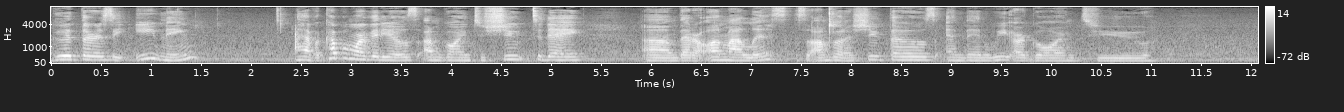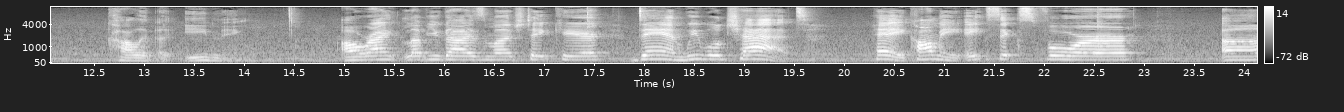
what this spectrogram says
good Thursday evening. I have a couple more videos I'm going to shoot today um, that are on my list. So I'm going to shoot those and then we are going to call it an evening. All right. Love you guys much. Take care. Dan, we will chat. Hey, call me 864 um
